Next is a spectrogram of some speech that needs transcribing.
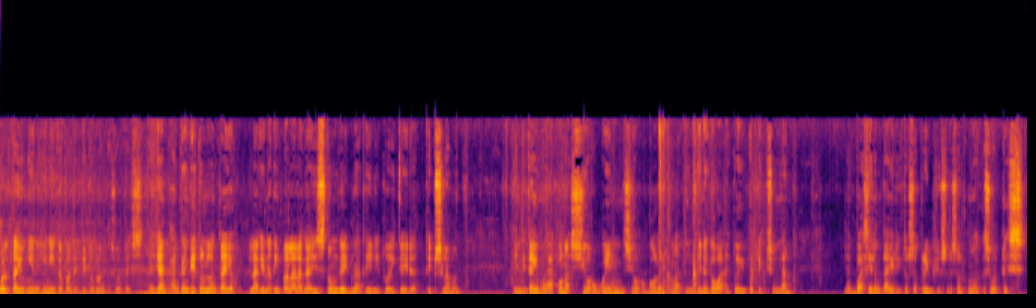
Wala tayong hinihingi kapalit dito mga kasortes. Ayan, hanggang dito na lang tayo. Lagi nating palala itong guide natin, ito ay guide at tips lamang. Hindi tayo mangako na sure win, sure ball ang ating ginagawa. Ito ay prediction lang. Nagbase lang tayo dito sa previous result mga kasortes.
